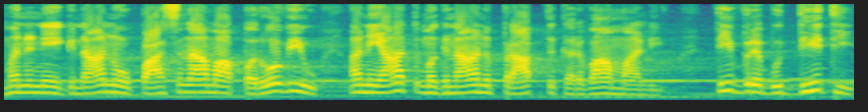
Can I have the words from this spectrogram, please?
મનને જ્ઞાનોપાસનામાં પરોવ્યું અને આત્મજ્ઞાન પ્રાપ્ત કરવા માંડ્યું. તીવ્ર બુદ્ધિથી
